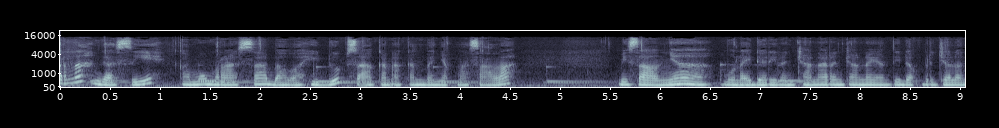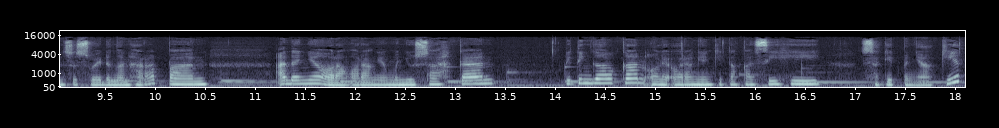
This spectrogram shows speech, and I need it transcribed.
Pernah nggak sih kamu merasa bahwa hidup seakan-akan banyak masalah? Misalnya, mulai dari rencana-rencana yang tidak berjalan sesuai dengan harapan, adanya orang-orang yang menyusahkan, ditinggalkan oleh orang yang kita kasihi, sakit penyakit,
